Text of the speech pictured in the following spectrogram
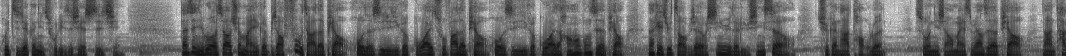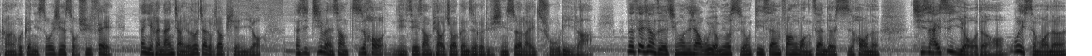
会直接跟你处理这些事情。但是你如果是要去买一个比较复杂的票，或者是一个国外出发的票，或者是一个国外的航空公司的票，那可以去找比较有信誉的旅行社哦，去跟他讨论，说你想要买什么样子的票，那他可能会跟你收一些手续费，但也很难讲，有时候价格比较便宜哦。但是基本上之后你这张票就要跟这个旅行社来处理啦。那在这样子的情况之下，我有没有使用第三方网站的时候呢？其实还是有的哦。为什么呢？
